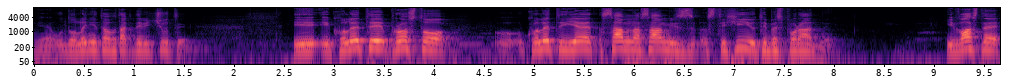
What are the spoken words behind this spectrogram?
Ні? У долині того так не відчути. І, і коли ти просто, коли ти є сам на сам із стихією, ти безпорадний. І, власне,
